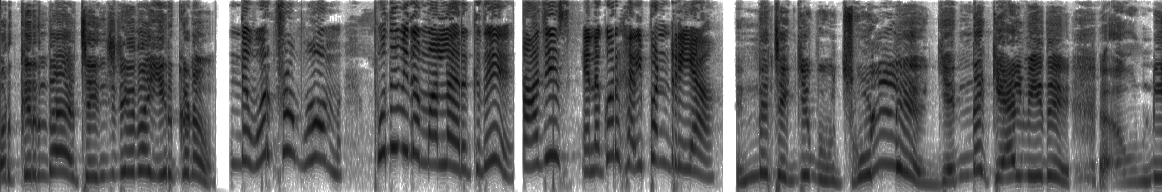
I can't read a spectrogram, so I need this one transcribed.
ஒர்க் இருந்தா செஞ்சுட்டே தான் இருக்கணும். இந்த ஒர்க் ஃப்ரம் ஹோம் புதுவிதமாலாம் இருக்குது. ராஜேஷ் எனக்கு ஒரு ஹெல்ப் பண்றியா? என்ன சங்கி சொல்லு. என்ன கேள்வி இது? நீ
